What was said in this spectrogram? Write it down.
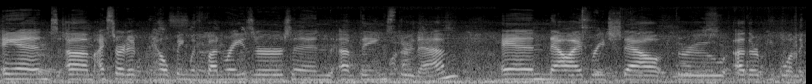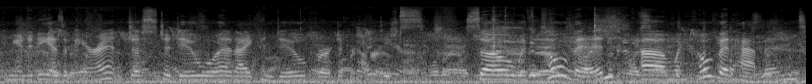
And um, I started helping with fundraisers and um, things through them. And now I've reached out through other people in the community as a parent just to do what I can do for different groups. So with COVID, um, when COVID happened,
